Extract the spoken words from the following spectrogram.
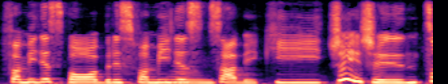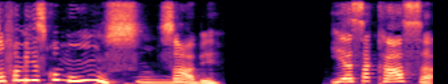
famílias pobres, famílias, sabe? Que. Gente, são famílias comuns, sabe? E essa caça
